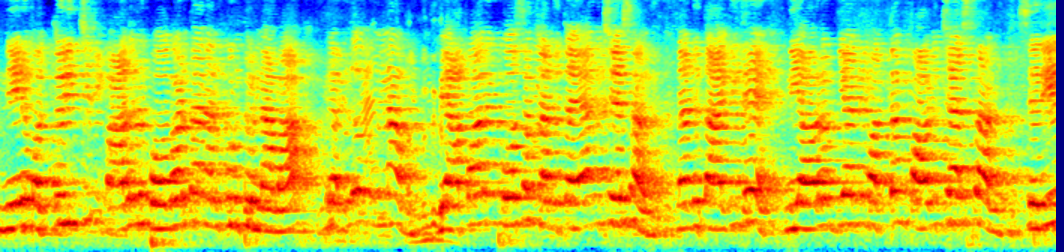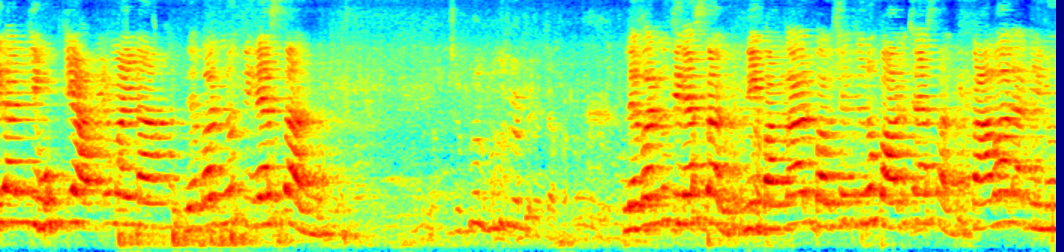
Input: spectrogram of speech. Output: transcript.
నేను మత్తు ఇచ్చి నీ బాధను పోగొడతాను అనుకుంటున్నావా? ఉన్నావు. వ్యాపారం కోసం నన్ను తయారు చేశాను నన్ను తాగితే నీ ఆరోగ్యాన్ని మొత్తం పాడు చేస్తాను. శరీరానికి ముఖ్య అవయమైన లివర్ను తినేస్తాను. లివర్ను తినేస్తాను? నీ బంగారు భవిష్యత్తును పాడు చేస్తాను. కావాలా నేను?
